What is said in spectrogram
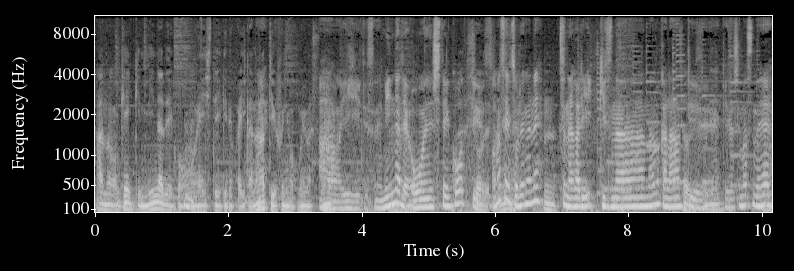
あの元気にみんなでこう応援していければいいかなというふうに思います、ね、あいいですね。みんなで応援していこうっていう、うん、まさにそれがね、うん、つながり絆なのかなっていう気がしますね、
